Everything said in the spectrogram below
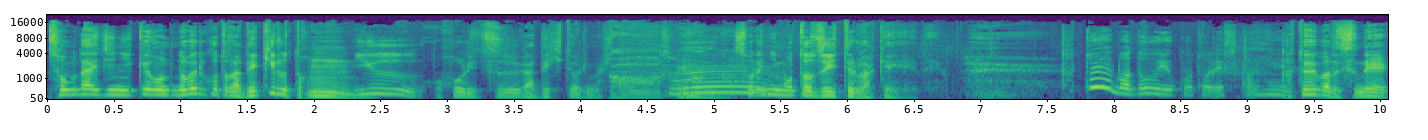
総務大臣に意見を述べることができるという法律ができておりまして、うん、それに基づいてるわけで。例えばどういうことですかね？例えばですね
